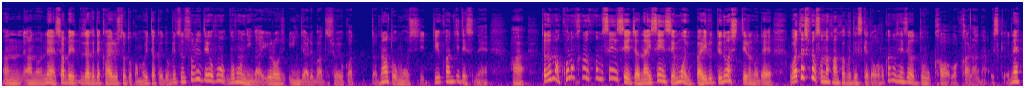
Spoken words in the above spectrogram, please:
あのあのね、喋るだけで変える人とかもいたけど、別にそれでご本人がよろいいんであれば私は良かったなと思うし、っていう感じですね。はい。ただまあ、この感覚の先生じゃない先生もいっぱいいるっていうのは知ってるので、私はそんな感覚ですけど、他の先生はどうかはわからないですけどね。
